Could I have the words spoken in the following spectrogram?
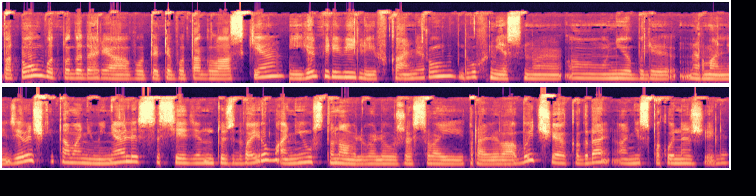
потом вот благодаря вот этой вот огласке ее перевели в камеру двухместную. У нее были нормальные девочки, там они менялись, соседи, ну, то есть вдвоем они устанавливали уже свои правила обычая, когда они спокойно жили.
